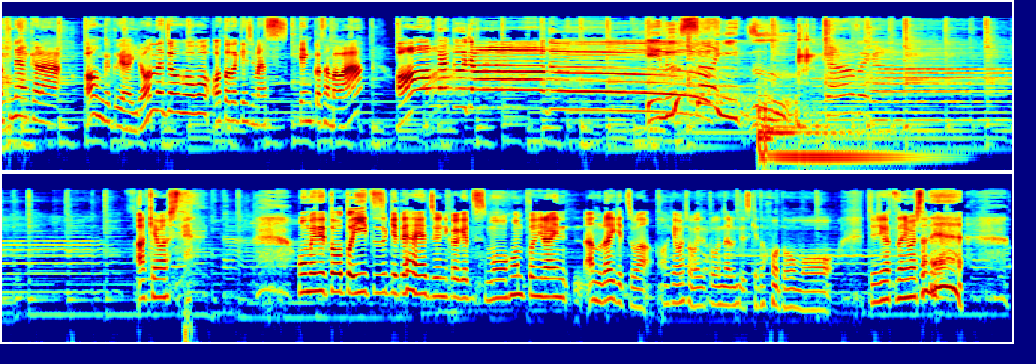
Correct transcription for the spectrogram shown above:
沖縄から音楽やいろんな情報をお届けします。健子様は音楽ジョーグ。L サイズ。明けまして。おめでとうと言い続けて早12ヶ月。もう本当に来あの来月は明けましておめでとうになるんですけどもどうも。12月になりましたね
